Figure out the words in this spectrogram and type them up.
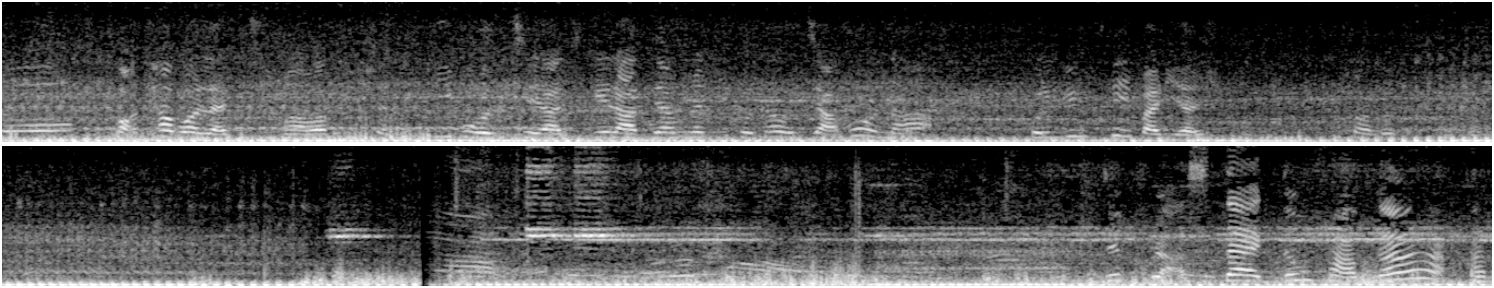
তো কথা বলাচ্ছি মা বাপির সাথে কি বলছে আজকে রাতে আমরা কি কোথাও যাব না কোল্ড ড্রিঙ্কস খেয়ে বাড়ি আসব চলো যে রাস্তা একদম ফাঁকা আর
